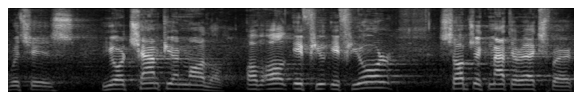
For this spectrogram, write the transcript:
which is your champion model of all. If, you, if your subject matter expert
